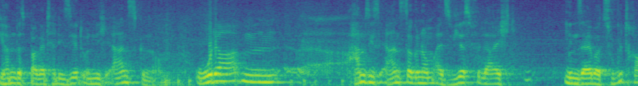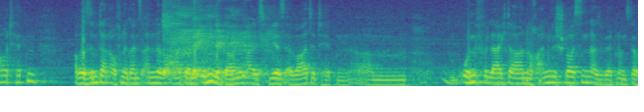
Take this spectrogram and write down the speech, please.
die haben das bagatellisiert und nicht ernst genommen? Oder mh, hm, haben sie es ernster genommen, als wir es vielleicht ihnen selber zugetraut hätten, aber sind dann auf eine ganz andere Art damit umgegangen, als wir es erwartet hätten? Ähm, und vielleicht da noch angeschlossen, also wir hatten uns da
